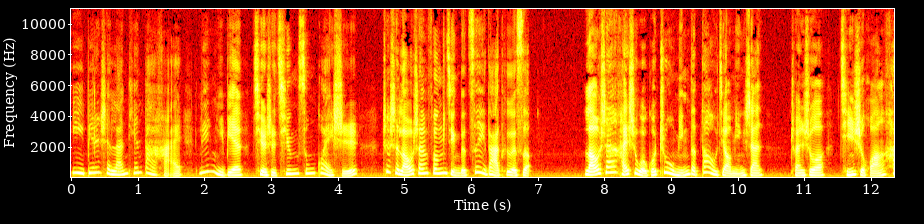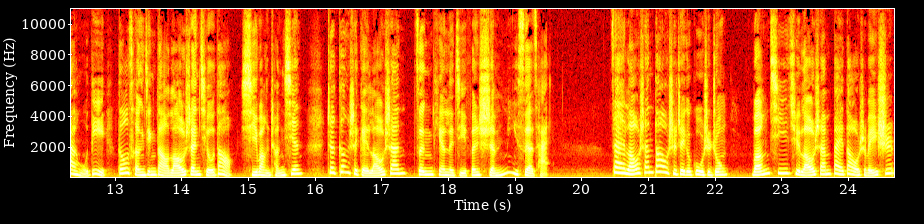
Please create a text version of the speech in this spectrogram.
一边是蓝天大海，另一边却是青松怪石，这是崂山风景的最大特色。崂山还是我国著名的道教名山，传说秦始皇、汉武帝都曾经到崂山求道，希望成仙，这更是给崂山增添了几分神秘色彩。在崂山道士这个故事中，王七去崂山拜道士为师，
